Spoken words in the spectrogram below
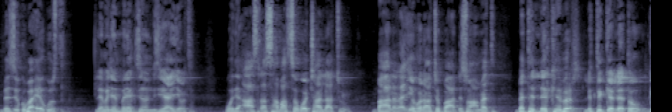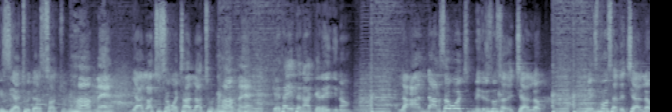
በዚህ ጉባኤ ውስጥ ለመጀመሪያ ጊዜ ነው እንደዚህ ያየሁት። ወደ 17 ሰዎች አላችሁ። ባለ ራዕይ የሆናችሁ በአዲሱ ዓመት በትልቅ ክብር ልትገለጡ ጊዜያችሁ ደርሳችሁ አሜን። ያላችሁ ሰዎች አላችሁ። አሜን። ጌታ የተናገረኝ ነው። ለአንዳንድ ሰዎች ምድሪቱን ሰጥቻለሁ፣ ህዝቡን ሰጥቻለሁ፣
